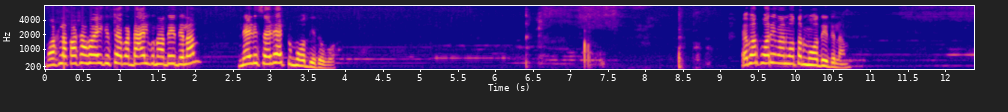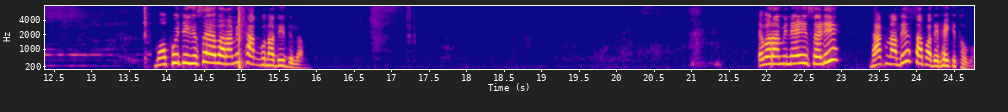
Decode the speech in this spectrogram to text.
মশলা কষা হয়ে গেছে, এবার ডাইল গুনা দিয়ে দিলাম। নেড়ি সাইডে একটু মো দিয়ে দেবো। এবার পরিমাণ মতন মো দিয়ে দিলাম। মো ফুটে গেছে, এবার আমি শাক গুনা দিয়ে দিলাম। এবার আমি নেড়ি সাইডে ঢাকনা দিয়ে চাপা দিয়ে ঢেকে থবো।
